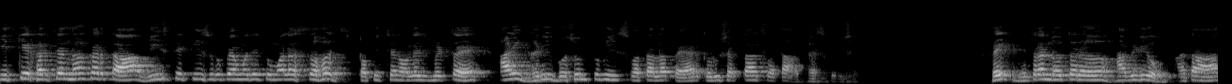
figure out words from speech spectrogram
इतके खर्च न करता वीस ते तीस रुपयामध्ये तुम्हाला सहज टॉपिकचं नॉलेज मिळतं आहे आणि घरी बसून तुम्ही स्वतःला तयार करू शकता स्वतः अभ्यास करू शकता. राईट मित्रांनो तर हा व्हिडिओ आता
